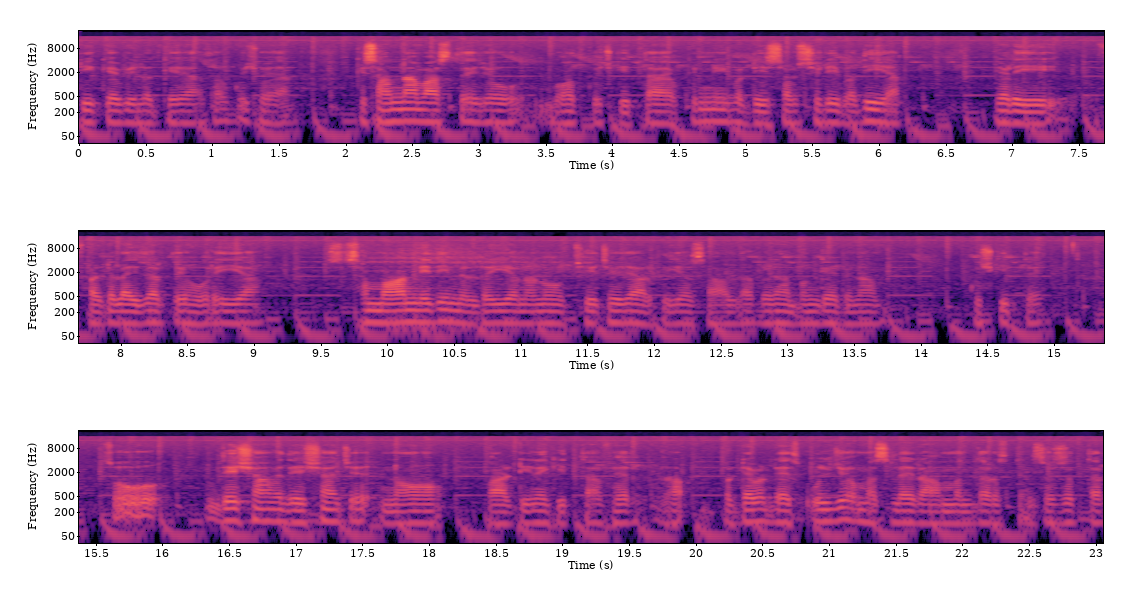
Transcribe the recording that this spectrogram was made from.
ਟੀਕੇ ਵੀ ਲੱਗੇ ਆ, ਸਭ ਕੁਝ ਹੋਇਆ। ਕਿਸਾਨਾਂ ਵਾਸਤੇ ਜੋ ਬਹੁਤ ਕੁਝ ਕੀਤਾ ਹੈ ਕਿੰਨੀ ਵੱਡੀ ਸਬਸਿਡੀ ਵਧੀ ਆ, ਜਿਹੜੀ ਫਰਟੀਲਾਈਜ਼ਰ ਤੇ ਹੋ ਰਹੀ ਆ। ਸਨਮਾਨ ਨਿਧੀ ਮਿਲ ਰਹੀ ਹੈ ਉਹਨਾਂ ਨੂੰ 6-6000 ਰੁਪਈਆ ਸਾਲ ਦਾ ਬਿਨਾਂ ਬੰਗੇ ਬਿਨਾਂ ਕੁਝ ਕੀਤੇ। ਸੋ ਦੇਸ਼ਾਂ ਵਿਦੇਸ਼ਾਂ 'ਚ ਨੌ ਪਾਰਟੀ ਨੇ ਕੀਤਾ, ਫਿਰ ਵੱਡੇ ਵੱਡੇ ਉਲਝੋ ਮਸਲੇ, ਰਾਮ ਮੰਦਰ 370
